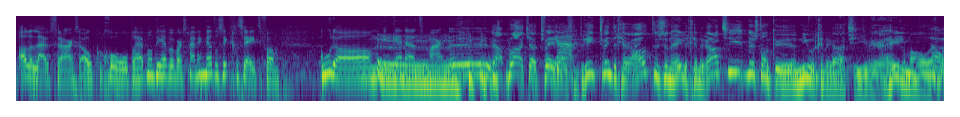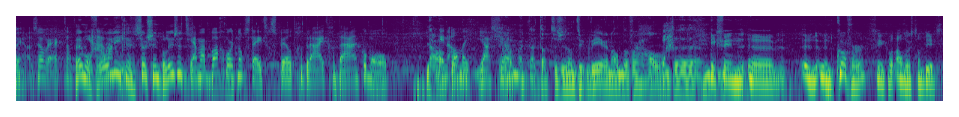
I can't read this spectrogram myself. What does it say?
alle luisteraars ook geholpen hebben. Want die hebben waarschijnlijk net als ik gezeten van... Hoe dan? Ik ken het, maar... eh. Ja, plaatje uit 2003, 20 jaar oud. Dus een hele generatie. Dus dan kun je een nieuwe generatie weer helemaal, eh, Oh ja, zo werkt dat. helemaal ja, voorliegen. Zo simpel is het. Ja, maar Bach wordt nog steeds gespeeld, gedraaid, gedaan. Kom op. Ja, in een ander jasje. Ja, maar dat, dat is natuurlijk weer een ander verhaal. Want, eh, Ik vind een, een cover vind ik wat anders dan dit.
